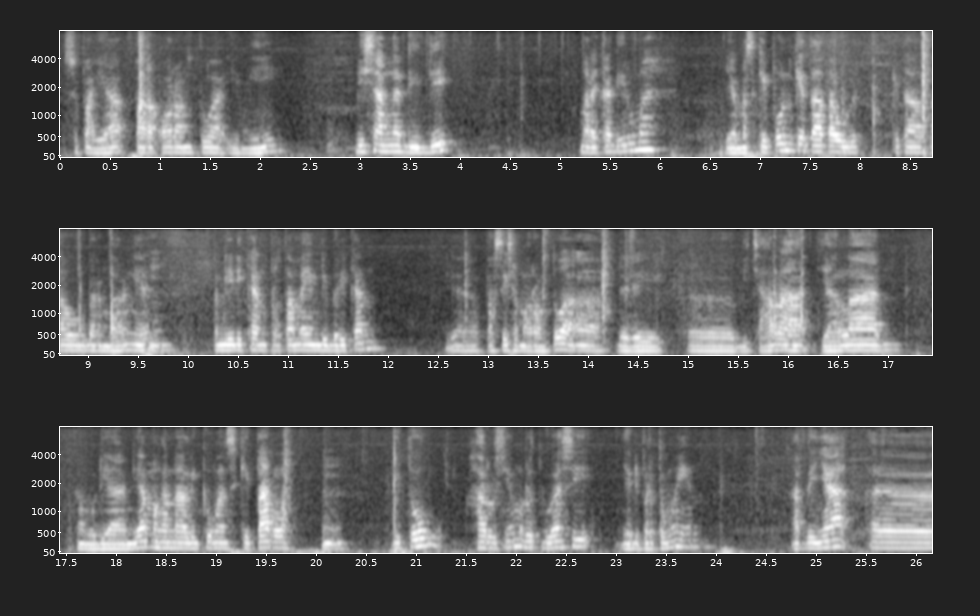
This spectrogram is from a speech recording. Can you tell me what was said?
supaya para orang tua ini bisa ngedidik mereka di rumah? Ya meskipun kita tahu kita tahu bareng-bareng ya hmm. pendidikan pertama yang diberikan ya pasti sama orang tua Ah, dari eh, bicara jalan kemudian ya mengenal lingkungan sekitar lah hmm. itu harusnya menurut gua sih ya dipertemuin artinya eh,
